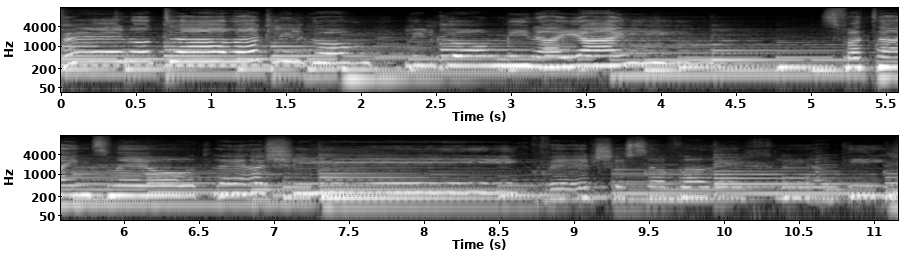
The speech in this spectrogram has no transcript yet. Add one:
ונותר רק ללגום, ללגום מן היין, שפתיים צמאות להשיק, ואל שסברך להגיש,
